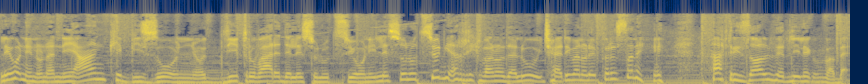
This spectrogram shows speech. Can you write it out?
Leone non ha neanche bisogno di trovare delle soluzioni, le soluzioni arrivano da lui, cioè arrivano le persone a risolverli. Le... Vabbè,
